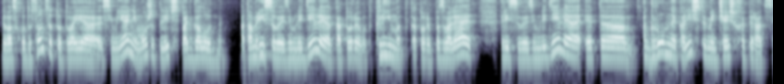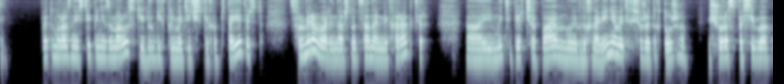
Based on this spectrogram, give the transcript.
до восхода солнца, то твоя семья не может лечь спать голодным. А там рисовое земледелие, которое вот климат, который позволяет рисовое земледелие, это огромное количество мельчайших операций. Поэтому разные степени заморозки и других климатических обстоятельств сформировали наш национальный характер, а, и мы теперь черпаем, ну и вдохновение в этих сюжетах тоже. Еще раз спасибо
